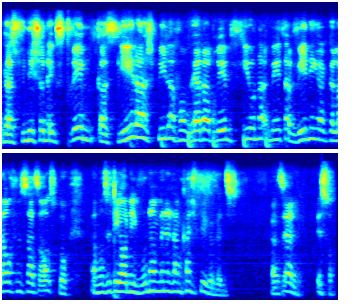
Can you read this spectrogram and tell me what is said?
Und das finde ich schon extrem, dass jeder Spieler von Werder Bremen 400 Meter weniger gelaufen ist als Augsburg. Da musst du dich auch nicht wundern, wenn du dann kein Spiel gewinnst. Ganz ehrlich, ist so.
